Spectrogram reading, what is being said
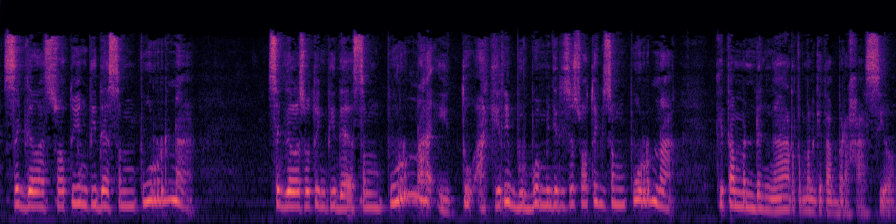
segala sesuatu yang tidak sempurna. Segala sesuatu yang tidak sempurna itu akhirnya berubah menjadi sesuatu yang sempurna. Kita mendengar teman kita berhasil.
